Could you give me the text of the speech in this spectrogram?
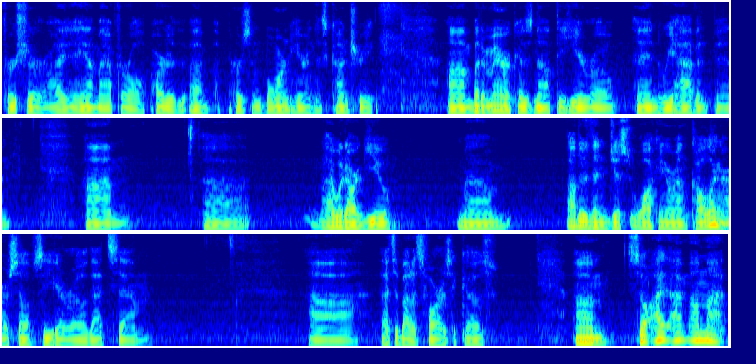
for sure. I am, after all, part of a, a person born here in this country. Um, but America is not the hero, and we haven't been. Um, uh, I would argue, um, other than just walking around calling ourselves the hero, that's um, uh, that's about as far as it goes. Um, so I, I'm, I'm not,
